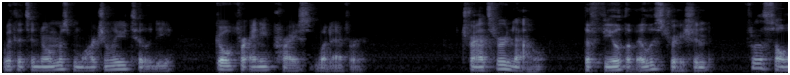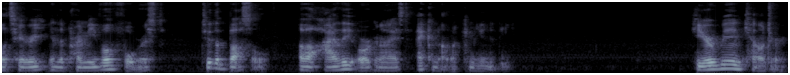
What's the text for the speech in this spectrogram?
with its enormous marginal utility go for any price whatever. Transfer now the field of illustration from the solitary in the primeval forest to the bustle of a highly organized economic community. Here we encounter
